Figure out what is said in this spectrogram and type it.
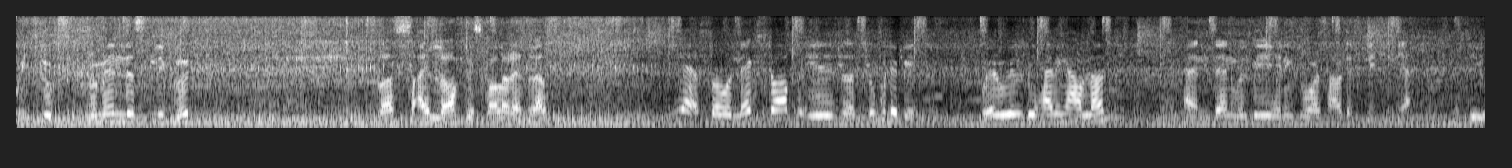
which looks tremendously good plus I love this colour as well yeah, so next stop is uh, Sukute Beach, where we will be having our lunch, and then we'll be heading towards our destination. Yeah, so see you.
